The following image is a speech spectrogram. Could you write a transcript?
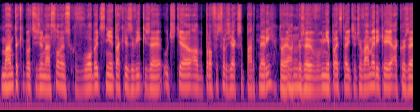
mám taký pocit, že na Slovensku vôbec nie je také zvyk, že učiteľ alebo profesor žiak sú partnery. To je mm-hmm. akože, nepredstavíte, čo v Amerike je akože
